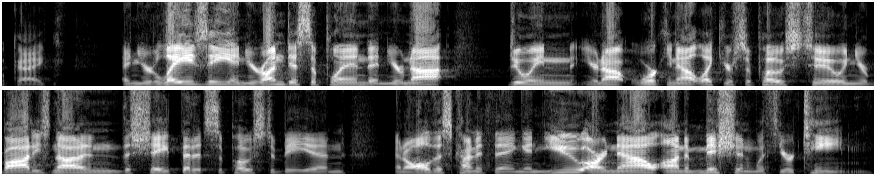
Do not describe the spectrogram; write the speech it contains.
okay? And you're lazy and you're undisciplined and you're not doing, you're not working out like you're supposed to, and your body's not in the shape that it's supposed to be in, and all this kind of thing. And you are now on a mission with your team,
